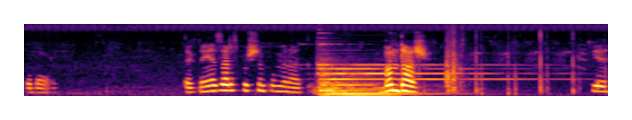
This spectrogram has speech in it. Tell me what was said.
Подарок. Так, ну я зараз почну помирати. Бандаж. Є.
